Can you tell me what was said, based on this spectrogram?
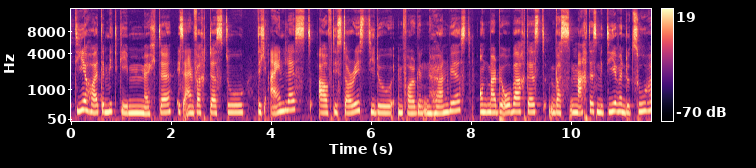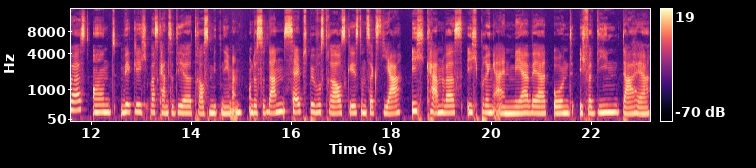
ich dir heute mitgeben möchte, ist einfach, dass du dich einlässt auf die Stories, die du im Folgenden hören wirst und mal beobachtest, was macht es mit dir, wenn du zuhörst und wirklich, was kannst du dir daraus mitnehmen. Und dass du dann selbstbewusst rausgehst und sagst, ja, ich kann was, ich bringe einen Mehrwert und ich verdiene daher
